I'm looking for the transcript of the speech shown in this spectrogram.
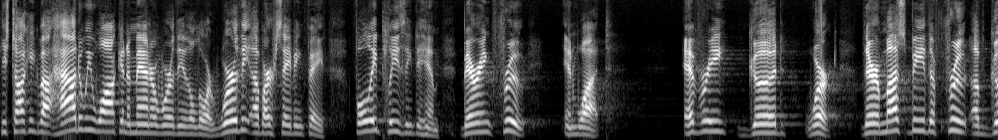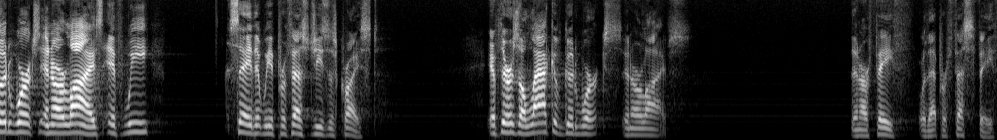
he's talking about how do we walk in a manner worthy of the Lord, worthy of our saving faith, fully pleasing to Him, bearing fruit in what? Every good work. There must be the fruit of good works in our lives if we say that we profess Jesus Christ. If there's a lack of good works in our lives, then our faith, or that professed faith,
